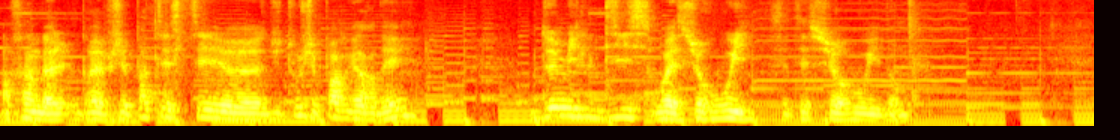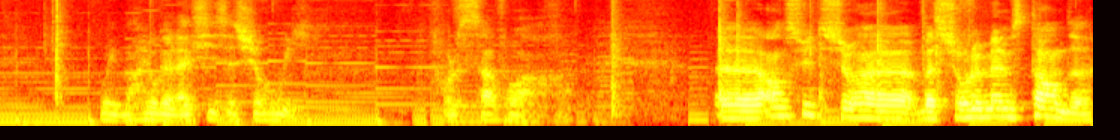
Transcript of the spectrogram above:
Enfin bah, bref, j'ai pas testé du tout, j'ai pas regardé. 2010, ouais sur Wii, c'était sur Wii donc. Oui, Mario Galaxy, c'est sur Wii. Faut le savoir. Euh, ensuite, sur, un- bah, sur le même stand,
